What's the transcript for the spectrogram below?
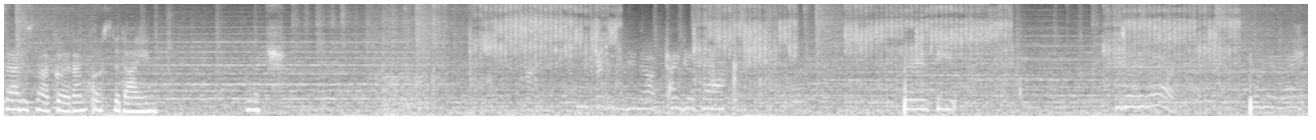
That is not good. I'm close to dying. How much? Time to attack. Where is he? He's over there. He's on your right.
